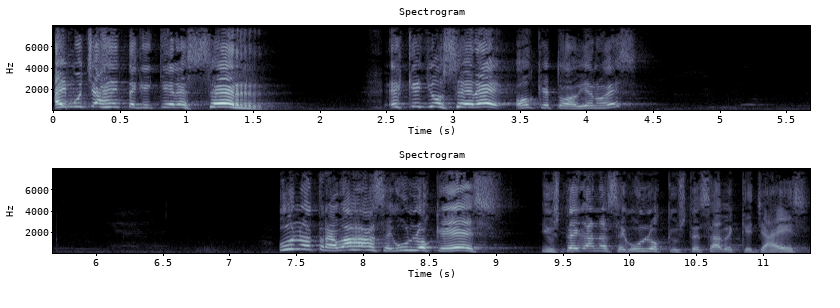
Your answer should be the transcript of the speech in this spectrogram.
Hay mucha gente que quiere ser. Es que yo seré, o que todavía no es. Uno trabaja según lo que es y usted gana según lo que usted sabe que ya es.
